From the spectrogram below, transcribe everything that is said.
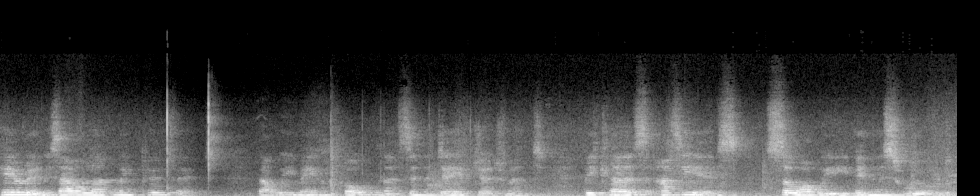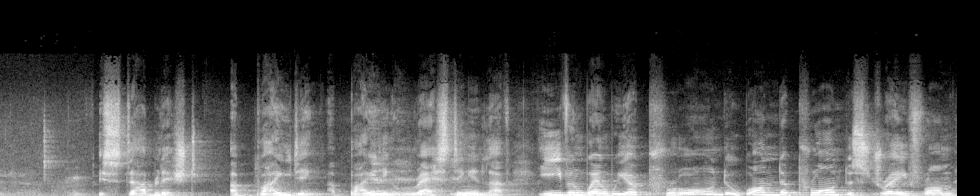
Herein is our love made perfect, that we may have boldness in the day of judgment. Because as he is, so are we in this world. Established, abiding, abiding, resting in love, even when we are prone to wander, prone to stray from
